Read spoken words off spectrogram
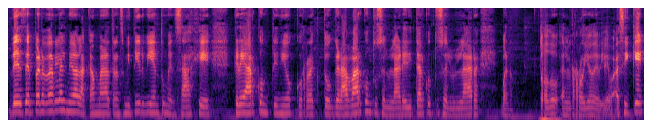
desde perderle el miedo a la cámara, transmitir bien tu mensaje, crear contenido correcto, grabar con tu celular, editar con tu celular, bueno, todo el rollo de video. Así que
